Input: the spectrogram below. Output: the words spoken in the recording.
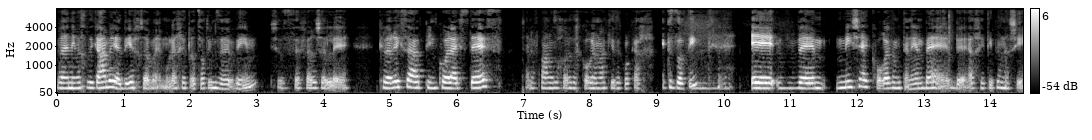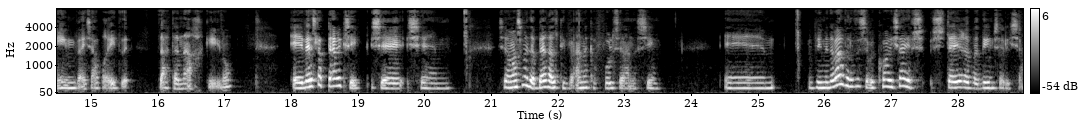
ואני מחזיקה בידי עכשיו אה, מולכת רצות עם זאבים, שזה ספר של אה, קלריסה פינקולה אסטס, שאני אף פעם לא זוכרת איך קוראים לה כי זה כל כך אקזוטי. אה, ומי שקורא ומתעניין בארכיטיפים נשיים והאישה הפראית זה, זה התנ"ך כאילו. ויש לה פרק ש, ש, ש, שממש מדבר על טבען הכפול של הנשים. אה, והיא מדברת על זה שבכל אישה יש שתי רבדים של אישה.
